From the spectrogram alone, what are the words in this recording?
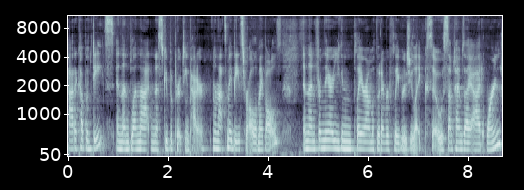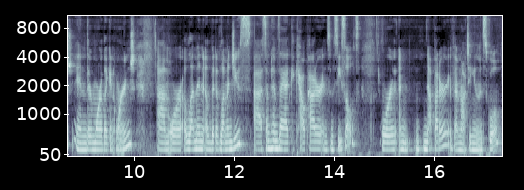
Add a cup of dates and then blend that in a scoop of protein powder. And that's my base for all of my balls. And then from there, you can play around with whatever flavors you like. So sometimes I add orange and they're more like an orange, um, or a lemon, a bit of lemon juice. Uh, sometimes I add cacao powder and some sea salt or nut butter if I'm not taking them in school,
